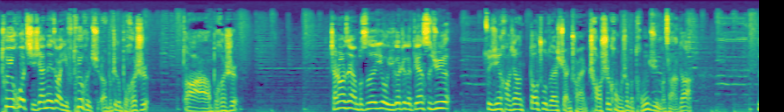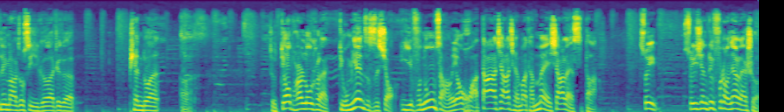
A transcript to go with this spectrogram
退货期限内把衣服退回去了，不这个不合适。啊，不合适。前段时间不是有一个这个电视剧，最近好像到处都在宣传超时空什么同居嘛啥的，里面就是一个这个片段啊，就吊牌露出来，丢面子是小，衣服弄脏了要花大价钱把它买下来是大，所以，所以现在对服装店来说，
